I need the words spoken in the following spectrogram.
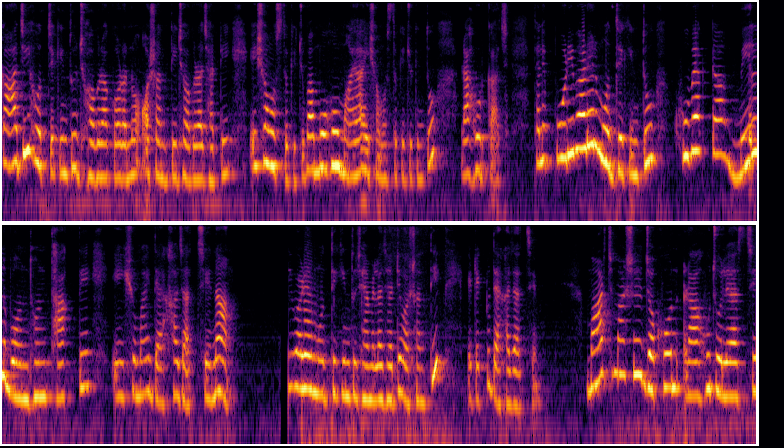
কাজই হচ্ছে কিন্তু ঝগড়া করানো, অশান্তি, ঝগড়াঝাটি, এই সমস্ত কিছু বা মোহ, মায়া, এই সমস্ত কিছু কিন্তু রাহুর কাজ। তাহলে পরিবারের মধ্যে কিন্তু খুব একটা মেলবন্ধন থাকতে এই সময় দেখা যাচ্ছে না। পরিবারের মধ্যে কিন্তু ঝামেলাঝাটি, অশান্তি, এটা একটু দেখা যাচ্ছে। মার্চ মাসে যখন রাহু চলে আসছে,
